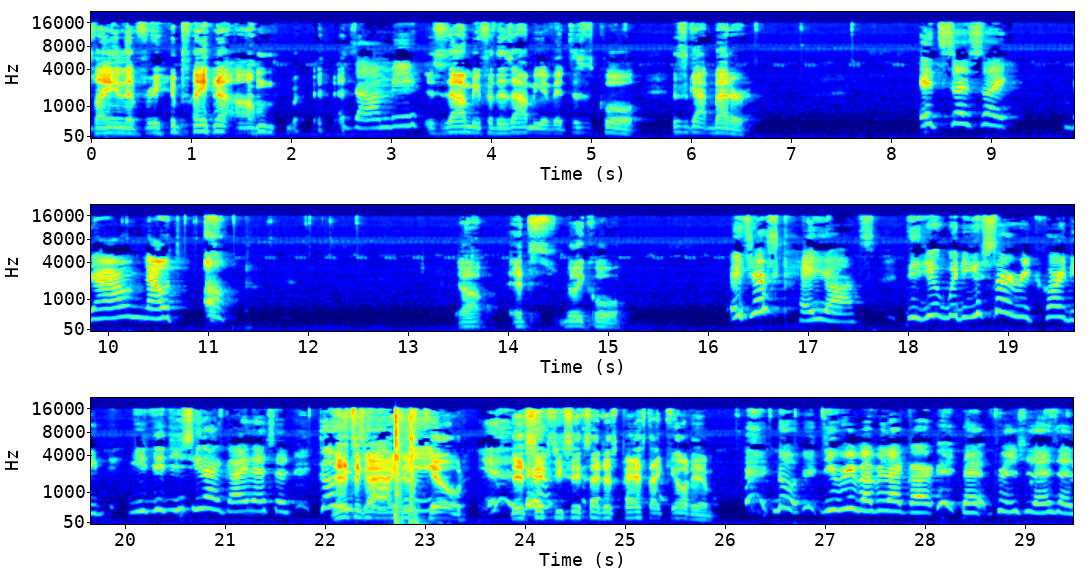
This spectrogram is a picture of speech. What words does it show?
Playing the free playing a um Zombie. zombie for the zombie event. This is cool. This has got better. It's just like down, now it's up. Yeah, it's really cool. It's just chaos. Did you when you start recording? You, did you see that guy that said, "Go"? That's a guy I just killed. That 66 I just passed, I killed him. No, do you remember that guy, that person that said,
